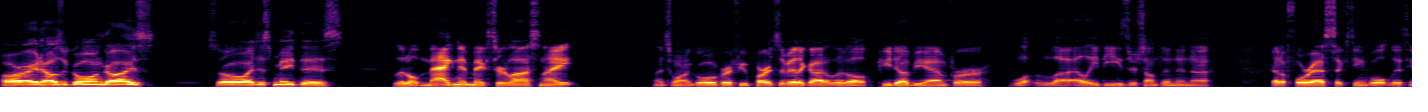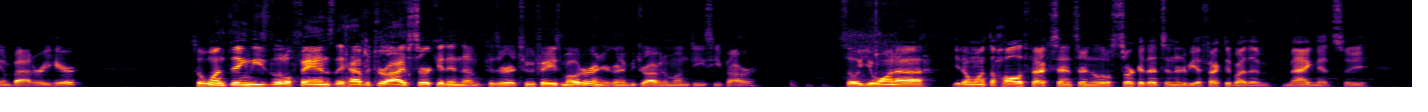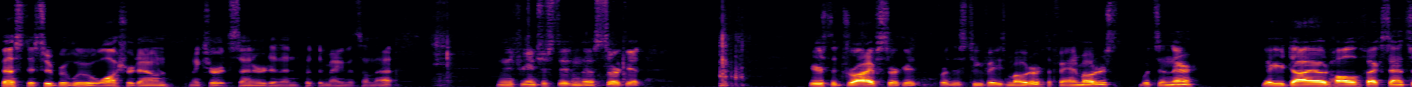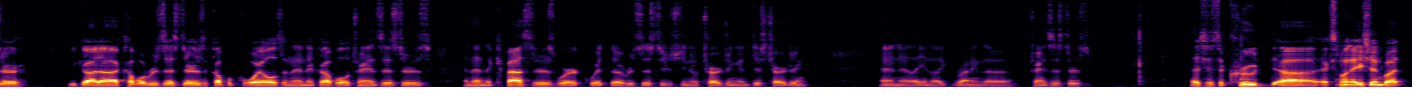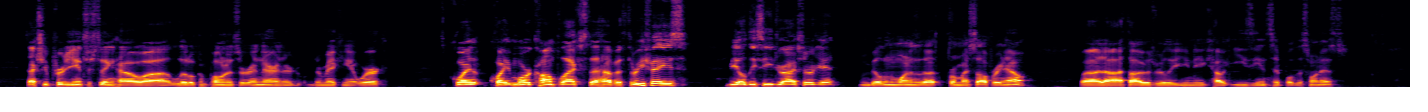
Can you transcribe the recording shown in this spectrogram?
Alright, how's it going guys? So I just made this little magnet mixer last night. I just want to go over a few parts of it. I got a little PWM for LEDs or something and uh, got a 4S 16 volt lithium battery here. So one thing, these little fans, they have a drive circuit in them because they're a two-phase motor and you're going to be driving them on DC power. So you want to, you don't want the Hall effect sensor and the little circuit that's in there to be affected by the magnets. So you, best to super glue a washer down, make sure it's centered, and then put the magnets on that. And if you're interested in the circuit, here's the drive circuit for this two-phase motor, the fan motors, what's in there. You got your diode, Hall effect sensor, you got a couple resistors, a couple coils, and then a couple of transistors, and then the capacitors work with the resistors, you know, charging and discharging, and uh, you know, like running the transistors. That's just a crude uh, explanation, but it's actually pretty interesting how uh, little components are in there and they're, they're making it work. It's quite quite more complex to have a three-phase BLDC drive circuit. I'm building one of the, for myself right now, but uh, I thought it was really unique how easy and simple this one is.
